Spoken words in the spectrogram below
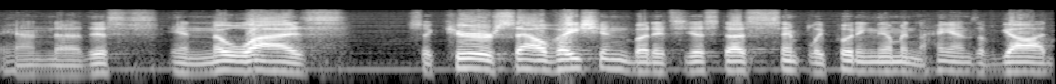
And uh, this in no wise secures salvation, but it's just us simply putting them in the hands of God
